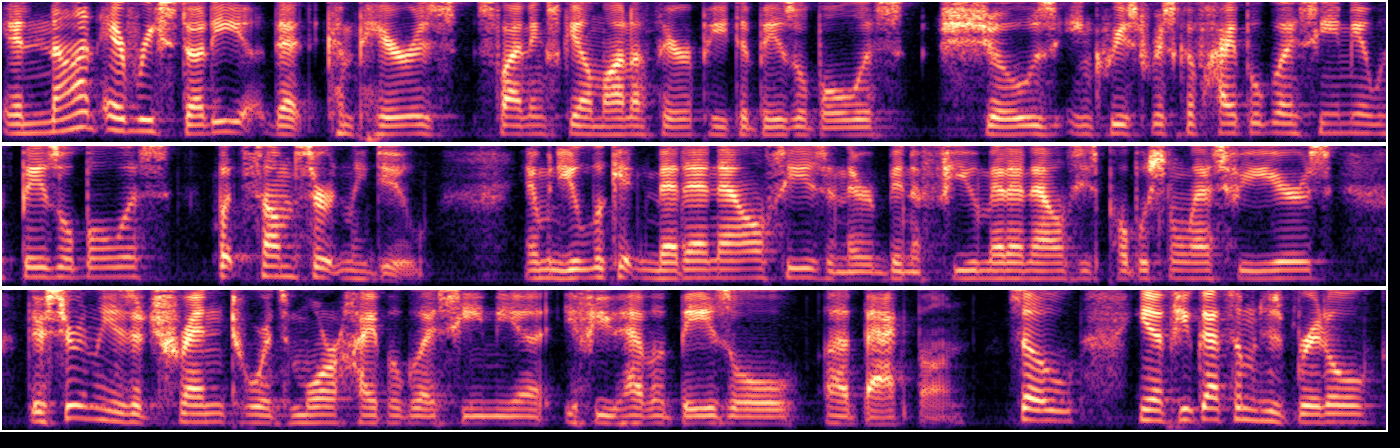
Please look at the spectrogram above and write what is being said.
And not every study that compares sliding scale monotherapy to basal bolus shows increased risk of hypoglycemia with basal bolus, but some certainly do. And when you look at meta analyses, and there have been a few meta analyses published in the last few years, there certainly is a trend towards more hypoglycemia if you have a basal uh, backbone. So, you know, if you've got someone who's brittle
